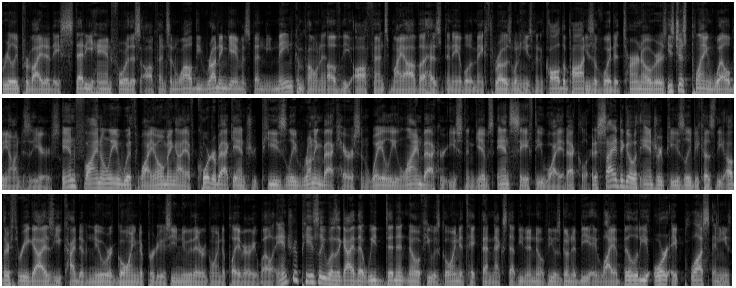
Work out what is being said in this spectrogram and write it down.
really provided a steady hand for this offense. And while the running game has been the main component of the offense, Maiava has been able to make throws when he's been called upon. He's avoided turnovers. He's just playing well beyond his years. And finally, with Wyoming, I have quarterback Andrew Peasley, running back Harrison Waylee, linebacker Easton Gibbs, and and safety Wyatt Ekeler. I decided to go with Andrew Peasley because the other three guys you kind of knew were going to produce. You knew they were going to play very well. Andrew Peasley was a guy that we didn't know if he was going to take that next step. You didn't know if he was going to be a liability or a plus, and he's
